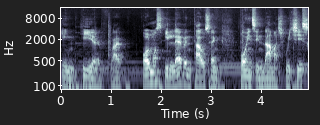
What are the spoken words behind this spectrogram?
in here right almost 11000 points in damage, which is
